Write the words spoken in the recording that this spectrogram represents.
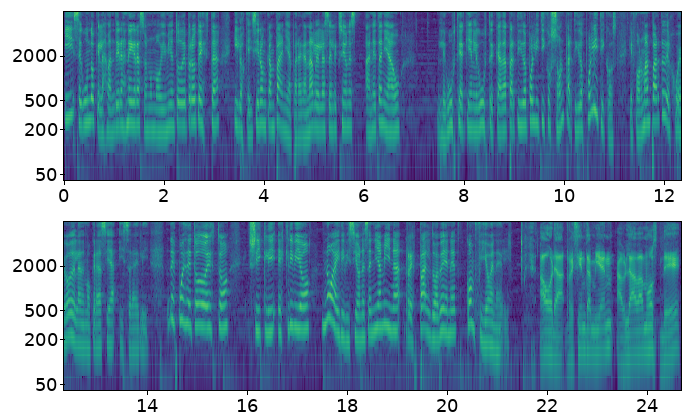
y segundo que las banderas negras son un movimiento de protesta y los que hicieron campaña para ganarle las elecciones a Netanyahu le guste a quien le guste cada partido político, son partidos políticos que forman parte del juego de la democracia israelí. Después de todo esto, Shikli escribió, no hay divisiones en Yamina, respaldo a Bennett, confío en él. Ahora, recién también hablábamos de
